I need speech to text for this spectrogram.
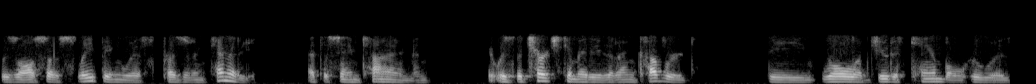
was also sleeping with President Kennedy at the same time. And it was the church committee that uncovered the role of Judith Campbell, who was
